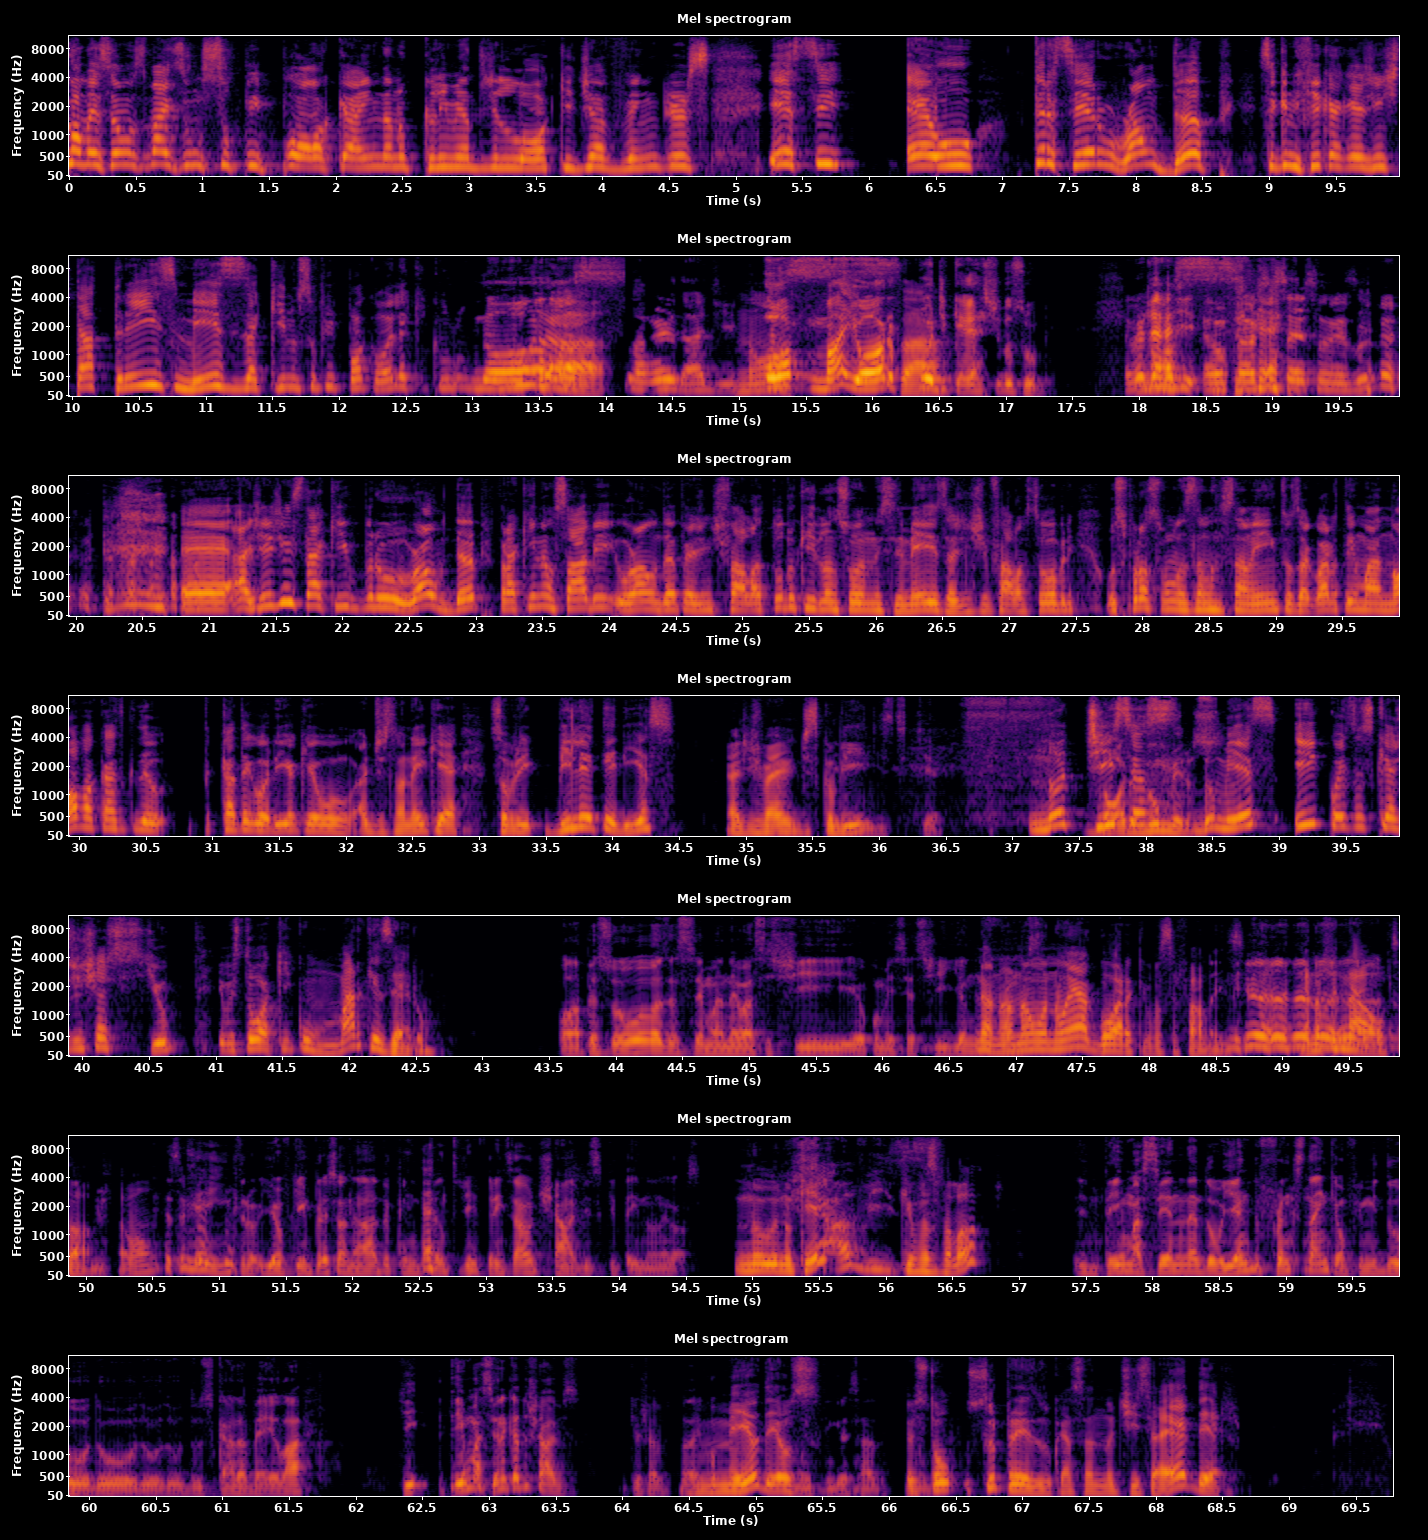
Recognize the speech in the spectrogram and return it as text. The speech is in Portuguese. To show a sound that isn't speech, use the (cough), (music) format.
começamos mais um Supipoca, ainda no clima de Loki de Avengers. Esse é o terceiro Roundup. Significa que a gente tá três meses aqui no Supipoca. Olha que loucura! Nossa, verdade. Nossa. O maior podcast do Sup. É verdade, Nossa. é o maior sucesso mesmo. (laughs) É, a gente está aqui pro Roundup. Pra quem não sabe, o Roundup a gente fala tudo que lançou nesse mês, a gente fala sobre os próximos lançamentos. Agora tem uma nova cate- categoria que eu adicionei que é sobre bilheterias. A gente vai descobrir notícias do mês e coisas que a gente assistiu. Eu estou aqui com Mark Zero. Olá, pessoas. Essa semana eu assisti. Eu comecei a assistir Young Não, não, não, não é agora que você fala isso. É no final só, tá bom? (laughs) Essa é minha intro. E eu fiquei impressionado com o tanto de referencial de Chaves que tem no negócio. No, no quê? Chaves. que você falou? Tem uma cena do Young Frankenstein, que é um filme do, do, do- do- dos caras velhos lá. Que tem uma cena que é do Chaves. Que o Chaves "Qual- Meu Deus. Muito engraçado. Eu estou surpreso com essa notícia. Éder,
